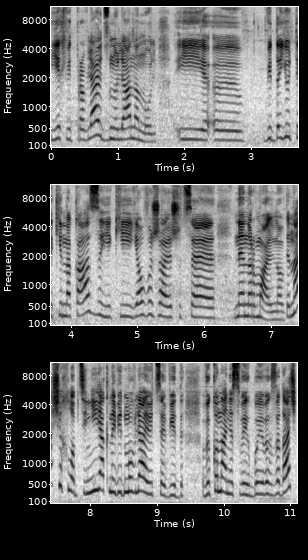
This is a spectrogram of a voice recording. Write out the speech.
їх відправляють з нуля на нуль. І віддають такі накази, які я вважаю, що це ненормально. Наші хлопці ніяк не відмовляються від виконання своїх бойових задач,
